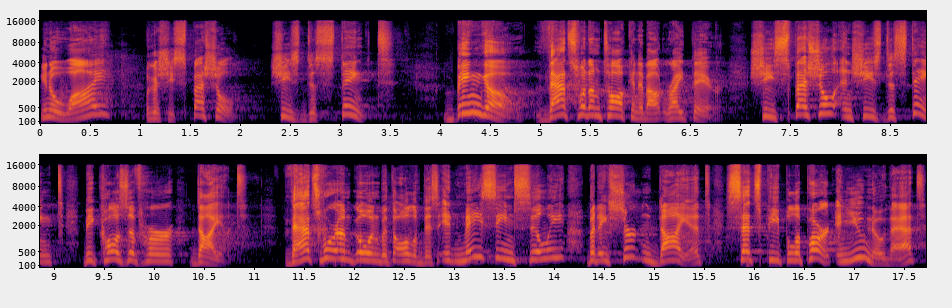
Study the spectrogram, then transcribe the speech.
You know why? Because she's special, she's distinct. Bingo! That's what I'm talking about right there. She's special and she's distinct because of her diet. That's where I'm going with all of this. It may seem silly, but a certain diet sets people apart, and you know that.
